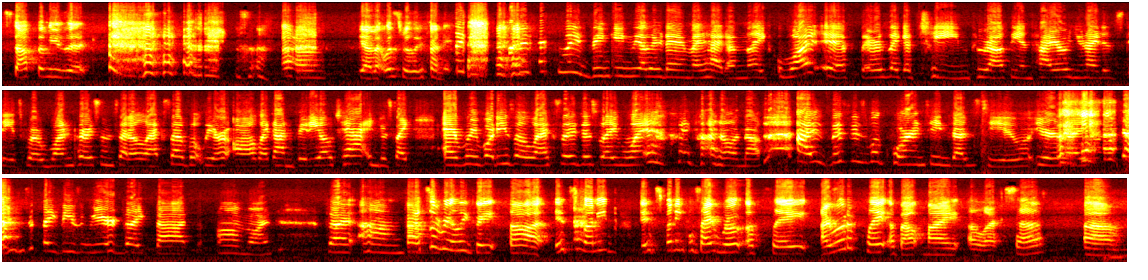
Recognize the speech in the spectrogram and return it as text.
stop the music. um, yeah, that was really funny. I was actually thinking the other day in my head, I'm like, what if there's like a chain throughout the entire United States where one person said Alexa, but we were all like on video chat and just like everybody's Alexa just like went, I don't know. I, this is what quarantine does to you. You're like, like these weird like thoughts. Oh my. But um, that's a really great thought. It's funny. It's funny because I wrote a play. I wrote a play about my Alexa um,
